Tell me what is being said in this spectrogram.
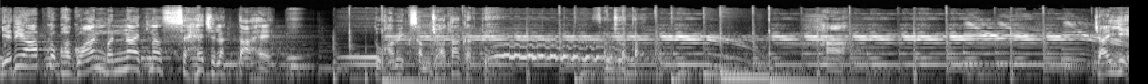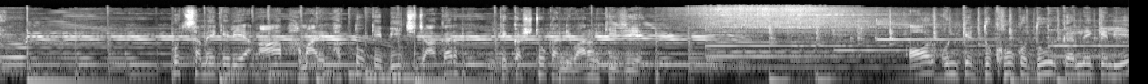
यदि आपको भगवान बनना इतना सहज लगता है तो हम एक समझौता करते हैं। समझौता? हाँ। चाहिए कुछ समय के लिए आप हमारे भक्तों के बीच जाकर उनके कष्टों का निवारण कीजिए और उनके दुखों को दूर करने के लिए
